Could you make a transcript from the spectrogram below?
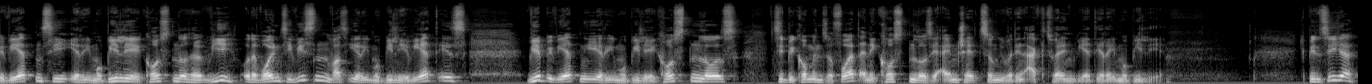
bewerten Sie Ihre Immobilie kostenlos oder wie oder wollen Sie wissen, was Ihre Immobilie wert ist? Wir bewerten Ihre Immobilie kostenlos. Sie bekommen sofort eine kostenlose Einschätzung über den aktuellen Wert Ihrer Immobilie. Ich bin sicher,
